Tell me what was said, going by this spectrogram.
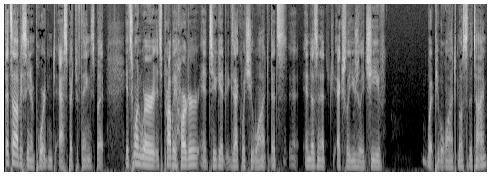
That's obviously an important aspect of things, but it's one where it's probably harder eh, to get exactly what you want. That's eh, and doesn't actually usually achieve what people want most of the time.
